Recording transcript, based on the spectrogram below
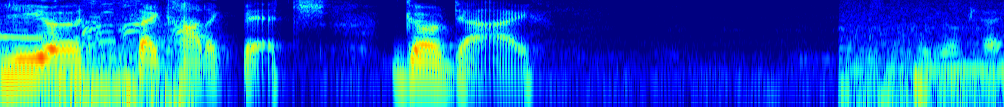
you're a psychotic bitch. Go die. Are you okay?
